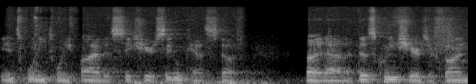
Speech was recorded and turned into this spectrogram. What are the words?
in 2025 as six year single cask stuff. But uh, those queen shares are fun.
